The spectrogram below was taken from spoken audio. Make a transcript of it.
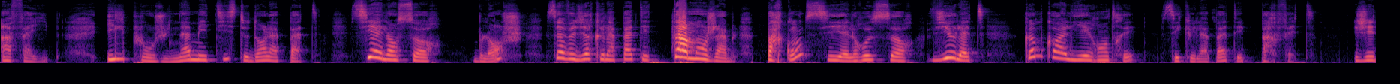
infaillible. Il plonge une améthyste dans la pâte. Si elle en sort blanche, ça veut dire que la pâte est immangeable. Par contre, si elle ressort violette, comme quand elle y est rentrée, c'est que la pâte est parfaite. J'ai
